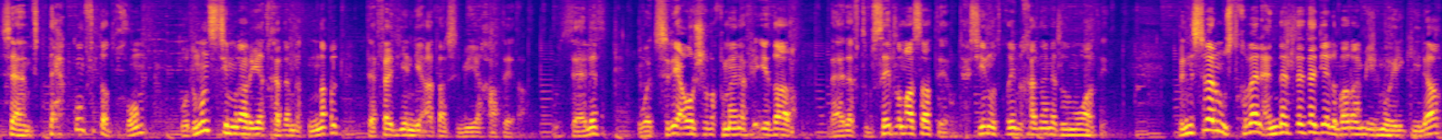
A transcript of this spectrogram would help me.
ساهم في التحكم في التضخم وضمن استمرارية خدمات النقل تفاديا لآثار سلبية خطيرة. والثالث هو تسريع ورش الرقمنة في الإدارة بهدف تبسيط المساطير وتحسين وتقديم الخدمات للمواطن. بالنسبة للمستقبل عندنا ثلاثة ديال البرامج المهيكلة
